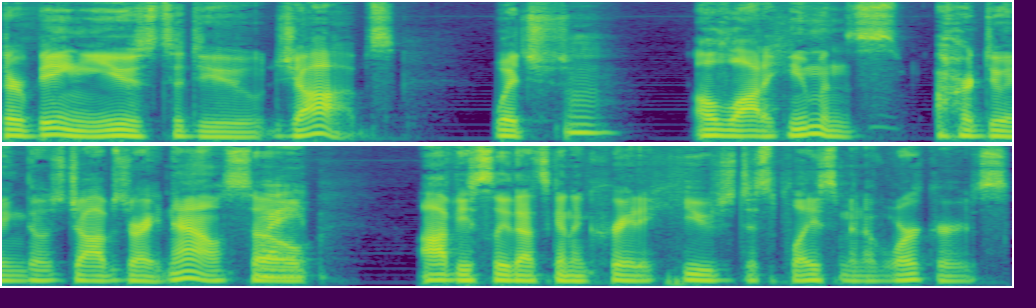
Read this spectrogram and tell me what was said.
they're being used to do jobs, which Mm. a lot of humans are doing those jobs right now. So Right. obviously that's going to create a huge displacement of workers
